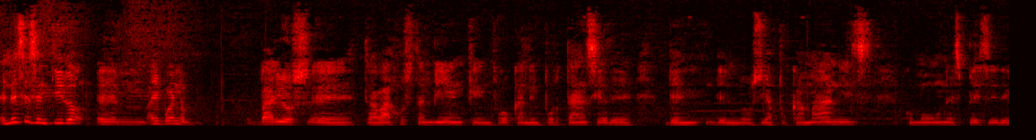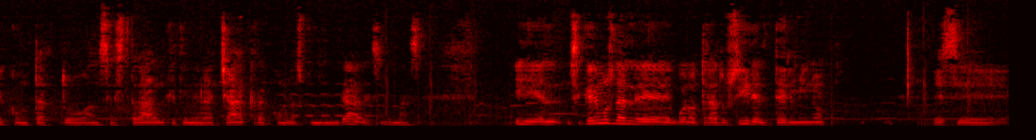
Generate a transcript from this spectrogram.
En ese sentido, em, hay bueno, varios eh, trabajos también que enfocan la importancia de, de los yapucamanis como una especie de contacto ancestral que tiene la chakra con las comunidades y demás. Y si queremos darle, bueno, traducir el término, ese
